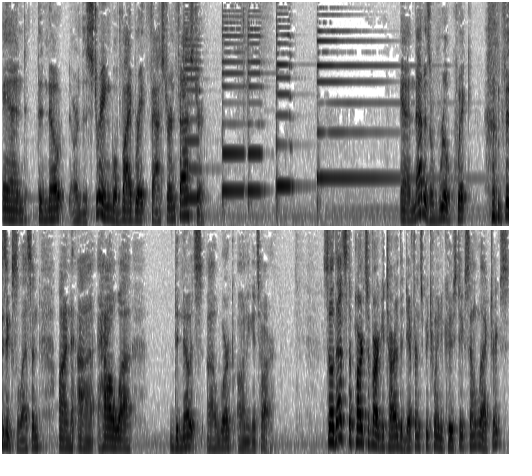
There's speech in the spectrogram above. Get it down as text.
and the note or the string will vibrate faster and faster. And that is a real quick physics lesson on uh, how uh, the notes uh, work on a guitar. So that's the parts of our guitar, the difference between acoustics and electrics.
